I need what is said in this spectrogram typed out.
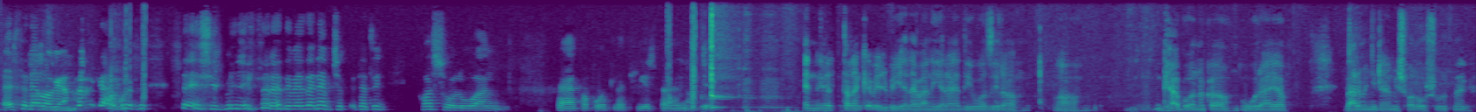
Persze nem a Gábor, Gábor teljesítményét szeretném, ez nem csak, tehát hogy hasonlóan felkapott lett hirtelen nagyon. Ennél talán kevésbé jeleven rádió azért a, a Gábornak a órája bármennyire nem is valósult meg.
